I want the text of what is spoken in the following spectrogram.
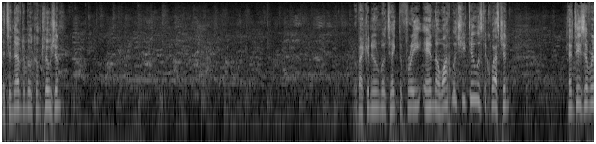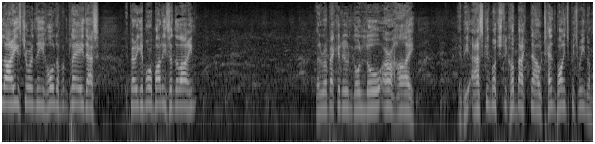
its inevitable conclusion. Rebecca Noon will take the free in. Now, what will she do is the question. Kentisa realised during the hold up and play that they better get more bodies on the line. Will Rebecca Noon go low or high? He'll be asking much to come back now. 10 points between them.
